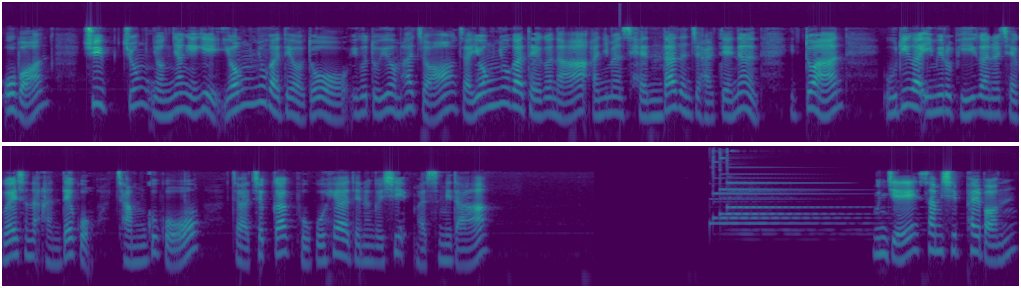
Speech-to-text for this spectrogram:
5번. 주입 중 영양액이 역류가 되어도 이것도 위험하죠. 자, 역류가 되거나 아니면 샌다든지 할 때는 이 또한 우리가 임의로 비위관을 제거해서는 안 되고 잠그고 자 즉각 보고해야 되는 것이 맞습니다. 문제 38번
